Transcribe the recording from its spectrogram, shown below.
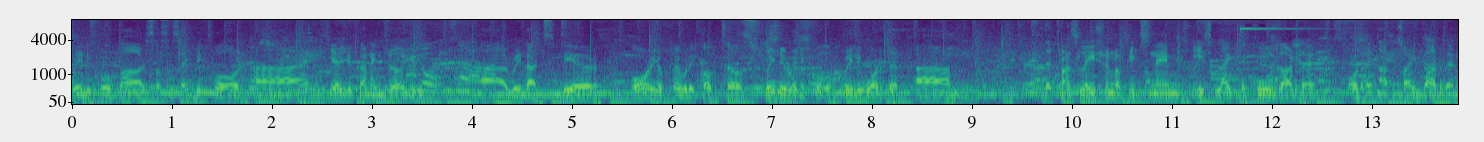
really cool bars, as I said before. Uh, here you can enjoy, you know, uh, relaxed beer or your favorite cocktails. Really, really cool, really worth it. Um, the translation of its name is like the cool garden or the outside garden,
